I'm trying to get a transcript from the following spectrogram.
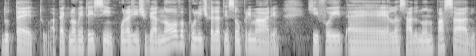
do teto, a PEC 95, quando a gente vê a nova política de atenção primária, que foi é, lançada no ano passado,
